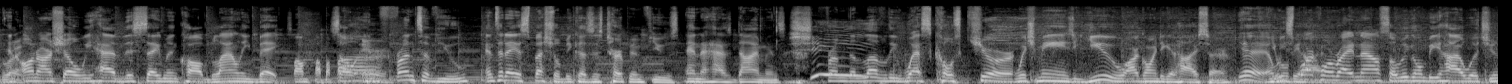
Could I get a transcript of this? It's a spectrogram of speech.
And on our show, we have this segment called Blindly Baked. Bum, So, in front of you, and today is special because it's terp infused and it has diamonds from the lovely West Coast Cure. which means you are going to get high, sir. Yeah, and You we spark high. one right now, so we're gonna be high with you.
